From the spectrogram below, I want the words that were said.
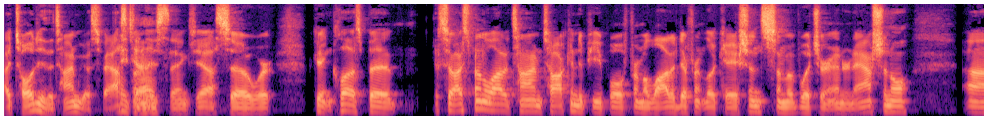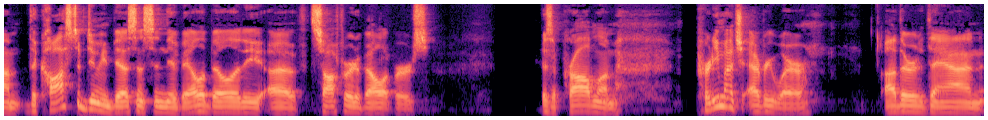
I told you the time goes fast on these things. Yeah, so we're getting close, but so I spent a lot of time talking to people from a lot of different locations, some of which are international. Um, the cost of doing business and the availability of software developers is a problem pretty much everywhere other than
